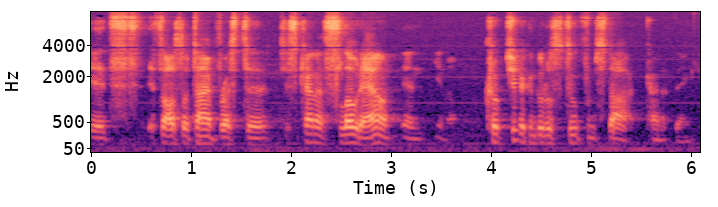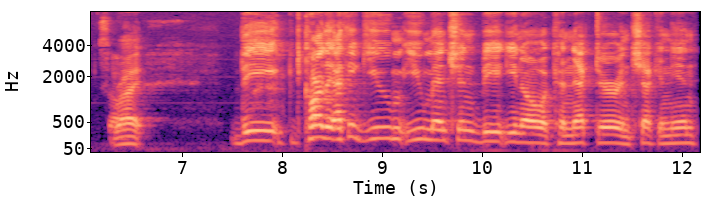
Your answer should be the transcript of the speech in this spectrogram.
it's it's also time for us to just kind of slow down and you know cook chicken noodle soup from stock kind of thing. So Right. The Carly, I think you you mentioned be you know a connector and checking in.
